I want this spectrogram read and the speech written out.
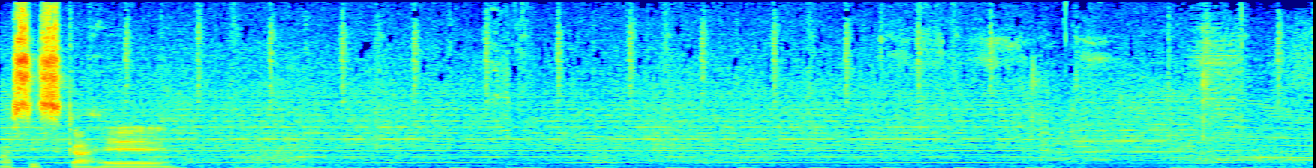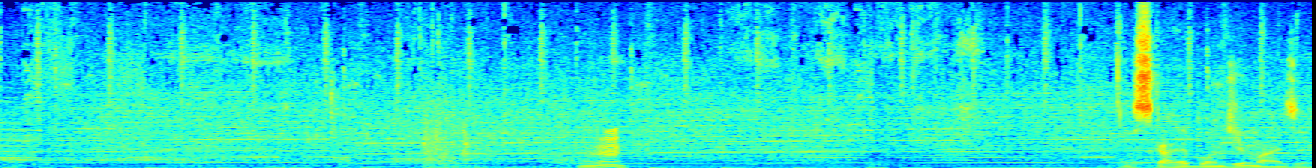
Nossa, esse carro é... Hum. Esse carro é bom demais, velho.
